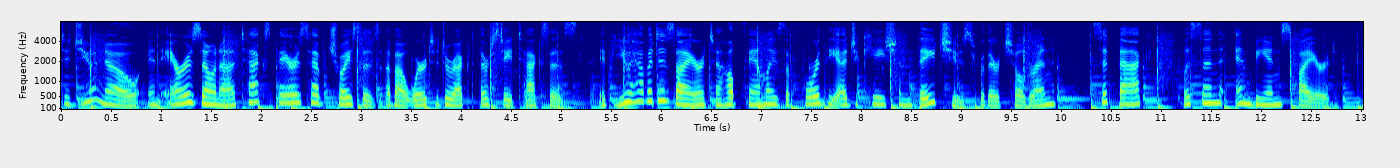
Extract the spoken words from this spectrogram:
Did you know in Arizona, taxpayers have choices about where to direct their state taxes? If you have a desire to help families afford the education they choose for their children, sit back, listen, and be inspired.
